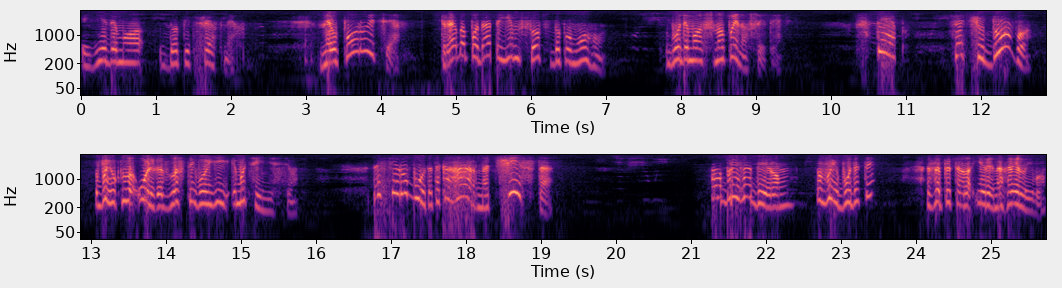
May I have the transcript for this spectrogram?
Їдемо до підшефних. Не впоруються, треба подати їм соцдопомогу. Будемо снопи носити. Степ, це чудово. вигукнула Ольга з властивою їй емоційністю. Та ще робота така гарна, чиста. А бригадиром ви будете? запитала Ірина грайливо.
